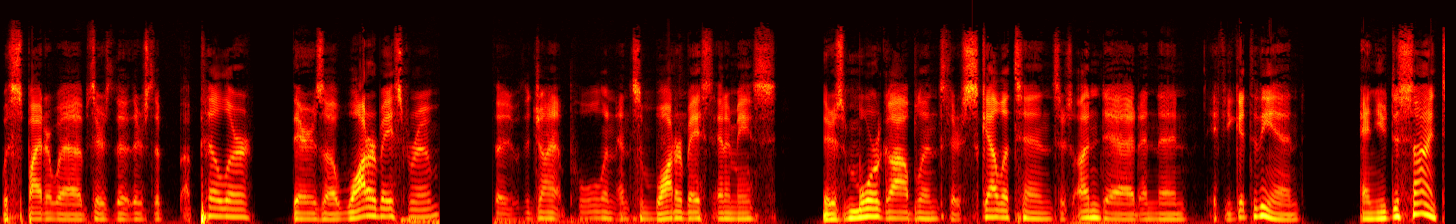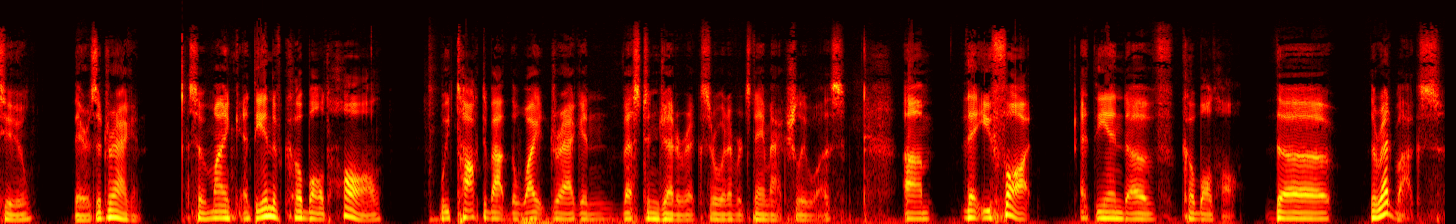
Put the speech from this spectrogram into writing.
with spider webs. There's the there's the a pillar. There's a water based room, the the giant pool and, and some water based enemies. There's more goblins. There's skeletons. There's undead, and then if you get to the end and you decide to, there's a dragon. So, Mike, at the end of Cobalt Hall, we talked about the white dragon Vestingetorix, or whatever its name actually was, um, that you fought at the end of Cobalt Hall. The the red box,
